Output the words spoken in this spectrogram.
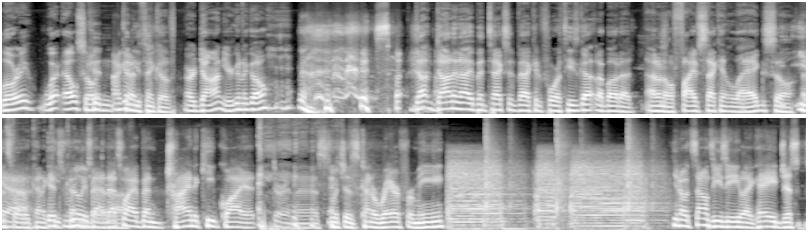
Lori, what else so can, got, can you think of? Or Don, you're going to go? Don, Don, and I have been texting back and forth. He's got about a, I don't know, a five second lag. So that's yeah, why we kind of keep. It's really bad. That's why I've been trying to keep quiet during this, which is kind of rare for me. You know, it sounds easy like, hey, just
